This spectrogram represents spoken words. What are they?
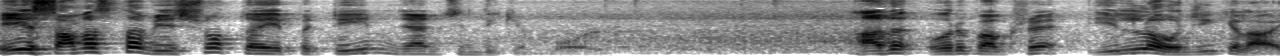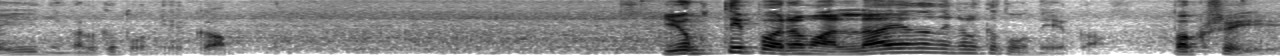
ഈ സമസ്ത വിശ്വത്തെപ്പറ്റിയും ഞാൻ ചിന്തിക്കുമ്പോൾ അത് ഒരു പക്ഷേ ഇല്ലോജിക്കലായി നിങ്ങൾക്ക് തോന്നിയേക്കാം. യുക്തിപരമല്ല എന്ന് നിങ്ങൾക്ക് തോന്നിയേക്കാം. പക്ഷേ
